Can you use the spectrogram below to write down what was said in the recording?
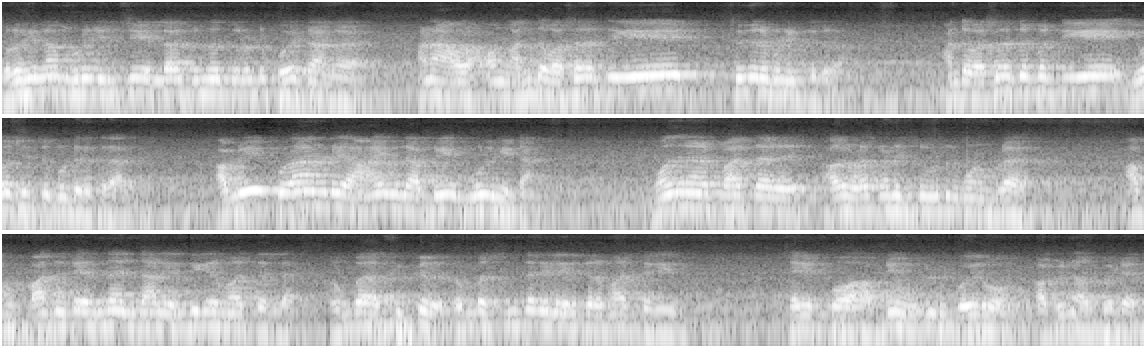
தொழுகைலாம் முடிஞ்சிருச்சு எல்லாம் சின்ன சொல்லிட்டு போயிட்டாங்க. ஆனால் அவர் அவங்க அந்த வசனத்தையே சிந்தனை பண்ணிகிட்டு இருக்கிறார் அந்த வசனத்தை பற்றியே யோசித்து கொண்டு இருக்கிறார் அப்படியே குரானுடைய ஆய்வில் அப்படியே மூழ்கிட்டாங்க. முதல் நாள் பார்த்தாரு அவர் விளக்கணிச்சுட்டு வீட்டுக்கு போகணும்ல? அப்போ பார்த்துக்கிட்டே இருந்தால் இந்த ஆள் எந்திக்கிற மாதிரி தெரில ரொம்ப சிக்கல் ரொம்ப சிந்தனையில் இருக்கிற மாதிரி தெரியுது. சரி போ அப்படியே விட்டுட்டு போயிடுவோம் அப்படின்னு அவர் போயிட்டார்.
